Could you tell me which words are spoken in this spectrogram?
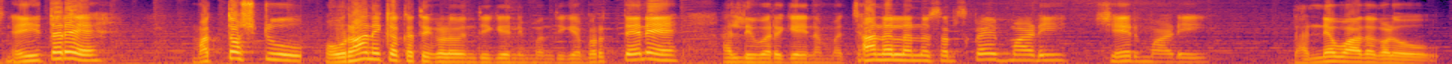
ಸ್ನೇಹಿತರೆ, ಮತ್ತಷ್ಟು ಪೌರಾಣಿಕ ಕಥೆಗಳೊಂದಿಗೆ ನಿಮ್ಮೊಂದಿಗೆ ಬರುತ್ತೇನೆ. ಅಲ್ಲಿವರೆಗೆ ನಮ್ಮ ಚಾನಲನ್ನು ಸಬ್ಸ್ಕ್ರೈಬ್ ಮಾಡಿ, ಶೇರ್ ಮಾಡಿ. ಧನ್ಯವಾದಗಳು.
